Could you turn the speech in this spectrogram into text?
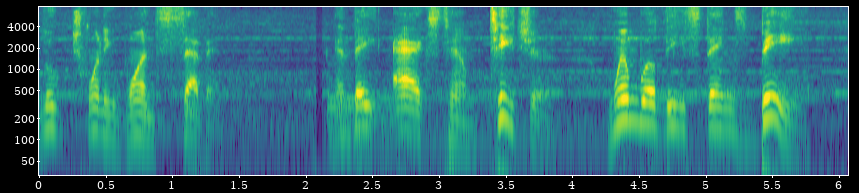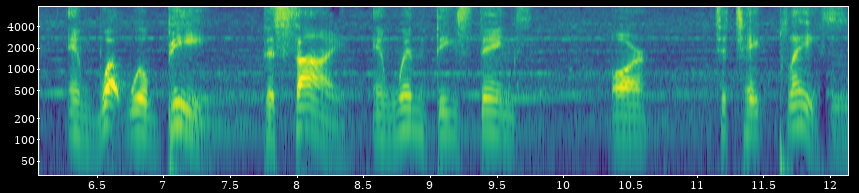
Luke 21 7. And they asked him, Teacher, when will these things be? And what will be the sign? And when these things are to take place?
